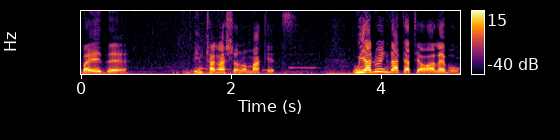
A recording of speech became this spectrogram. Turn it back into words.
by the international markets. We are doing that at our level.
